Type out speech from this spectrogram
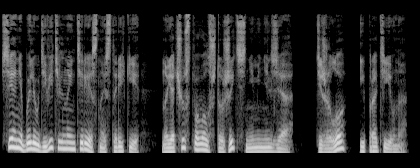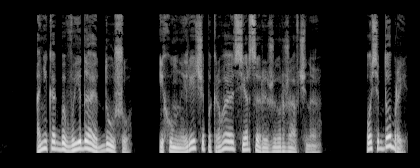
Все они были удивительно интересные старики, но я чувствовал, что жить с ними нельзя. Тяжело и противно. Они как бы выедают душу. Их умные речи покрывают сердце рыжую ржавчиною. Осип добрый?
